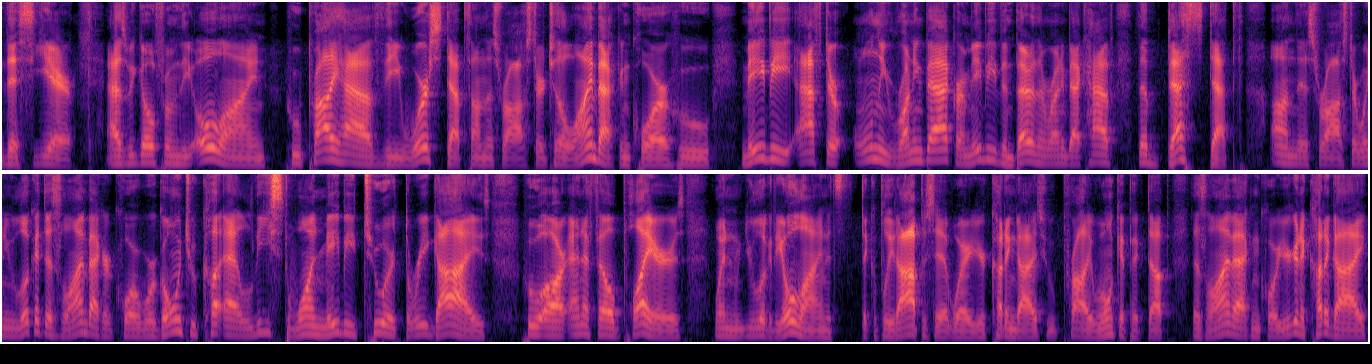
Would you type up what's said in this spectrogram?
this year. As we go from the O line, who probably have the worst depth on this roster to the linebacking core, who maybe after only running back, or maybe even better than running back, have the best depth on this roster. When you look at this linebacker core, we're going to cut at least one, maybe two or three guys who are NFL players. When you look at the O line, it's the complete opposite, where you're cutting guys who probably won't get picked up. This linebacking core, you're going to cut a guy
